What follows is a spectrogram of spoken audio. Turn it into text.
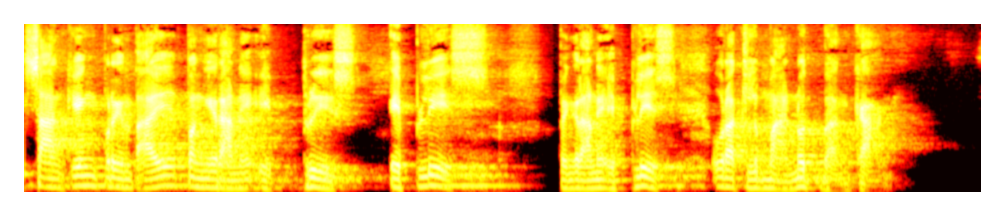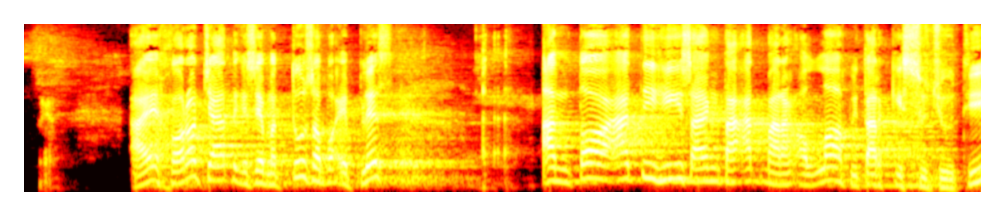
saking perintahe pangerane iblis. Iblis. Pangerane iblis. Ora gelem manut bangkang. Ai kharaja tegese metu sapa iblis antaatihi sayang taat marang Allah bitarki sujudi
